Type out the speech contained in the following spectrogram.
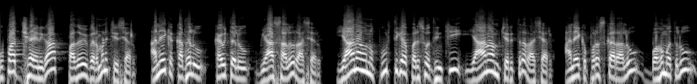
ఉపాధ్యాయునిగా పదవి విరమణ చేశారు. అనేక కథలు కవితలు వ్యాసాలు రాశారు. యానాంను పూర్తిగా పరిశోధించి యానాం చరిత్ర రాశారు. అనేక పురస్కారాలు బహుమతులు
